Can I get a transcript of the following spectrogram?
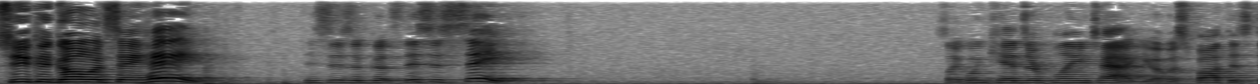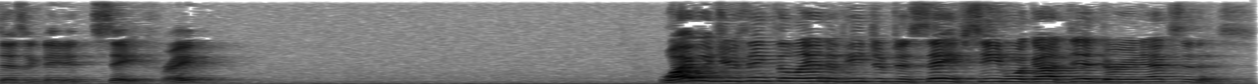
so you could go and say, "Hey, this is a good this is safe." It's like when kids are playing tag. You have a spot that's designated safe, right? Why would you think the land of Egypt is safe, seeing what God did during Exodus?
